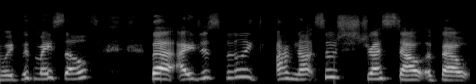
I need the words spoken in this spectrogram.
annoyed with myself but i just feel like i'm not so stressed out about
